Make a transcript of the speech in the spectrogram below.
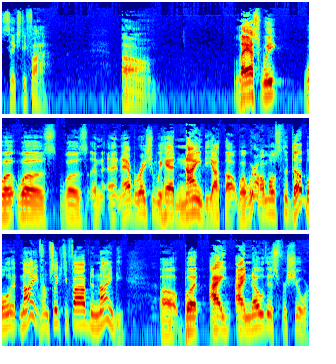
65. Um, last week, was was an, an, aberration. We had 90. I thought, well, we're almost to double at night from 65 to 90. Uh, but I, I know this for sure.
